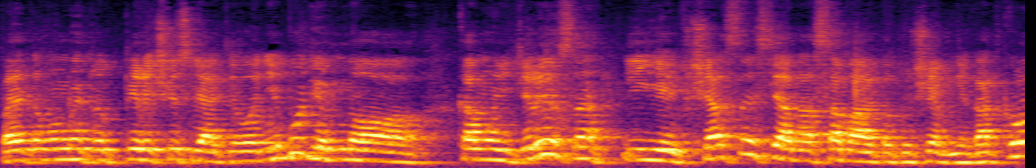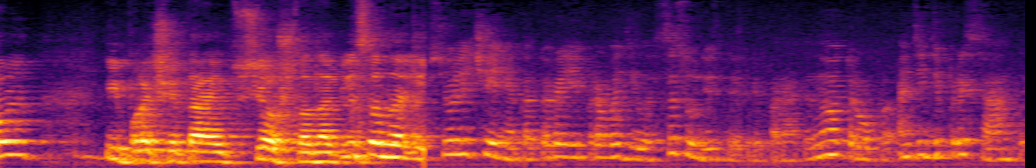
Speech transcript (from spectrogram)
Поэтому мы тут перечислять его не будем, но кому интересно, и ей в частности, она сама этот учебник откроет и прочитает все, что написано. Все лечение, которое ей проводилось, сосудистые препараты, ноотропы, антидепрессанты,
